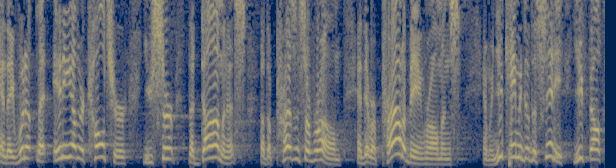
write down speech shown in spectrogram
and they wouldn't let any other culture usurp the dominance of the presence of Rome, and they were proud of being Romans, and when you came into the city, you felt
